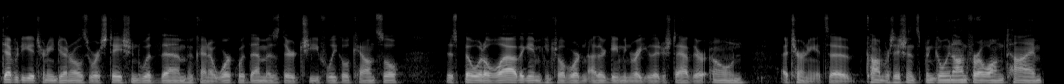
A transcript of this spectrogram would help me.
deputy attorney generals who are stationed with them, who kind of work with them as their chief legal counsel. This bill would allow the gaming control board and other gaming regulators to have their own attorney. It's a conversation that's been going on for a long time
